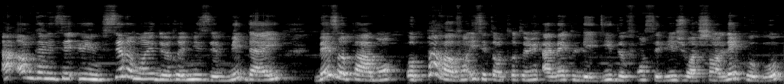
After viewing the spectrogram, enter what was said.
a organisé une cérémonie de remise de médailles, mais auparavant, auparavant il s'est entretenu avec l'édit de France-Séville Joachim Lekogo,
